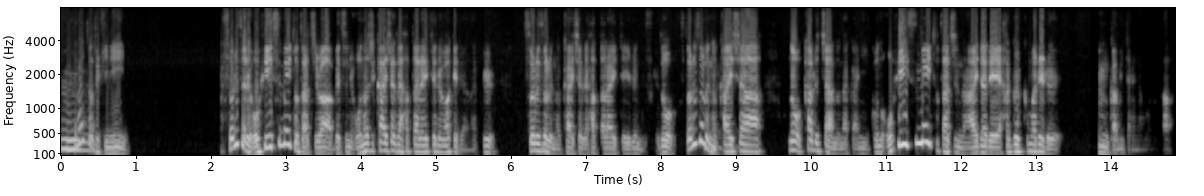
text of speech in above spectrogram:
うん。ってなった時に、それぞれオフィスメイトたちは別に同じ会社で働いてるわけではなく、それぞれの会社で働いているんですけど、それぞれの会社のカルチャーの中に、このオフィスメイトたちの間で育まれる文化みたいなものが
